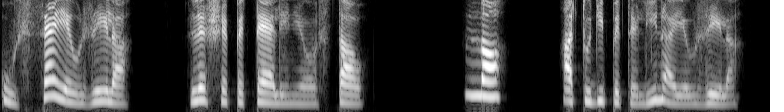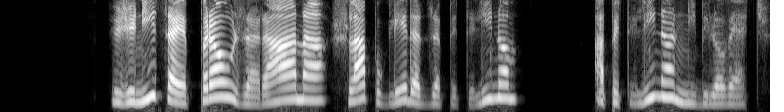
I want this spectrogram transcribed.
Vse je vzela, le še petelin je ostal. No, a tudi petelina je vzela. Ženica je prav zarana šla pogledat za petelinom, a petelina ni bilo več.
